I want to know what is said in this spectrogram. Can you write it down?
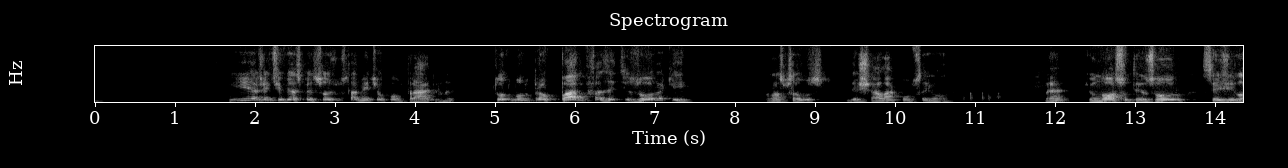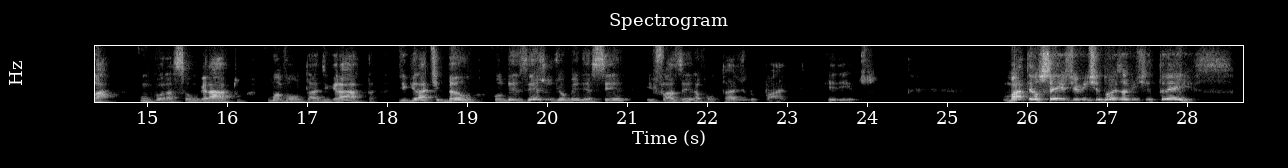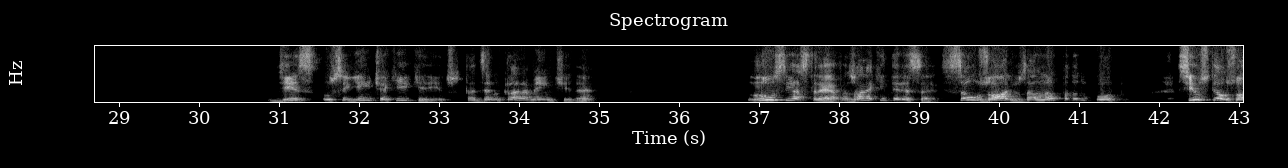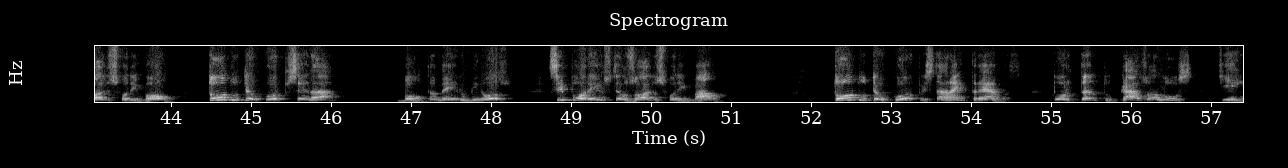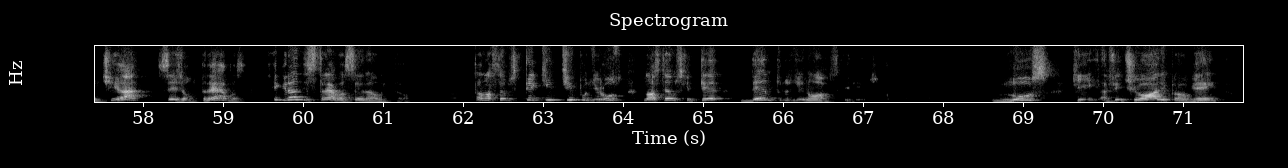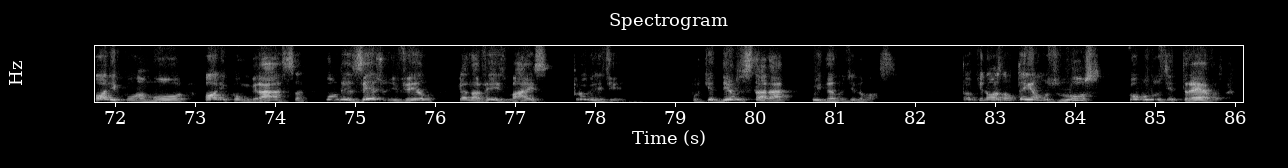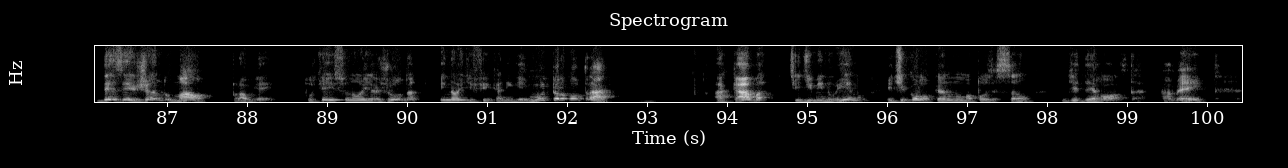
E a gente vê as pessoas justamente ao contrário, né? Todo mundo preocupado em fazer tesouro aqui. Nós precisamos deixar lá com o Senhor, né? Que o nosso tesouro seja lá, com um coração grato, com uma vontade grata, de gratidão, com desejo de obedecer e fazer a vontade do Pai, queridos. Mateus 6, de 22 a 23 diz o seguinte aqui, queridos, está dizendo claramente, né? Luz e as trevas, olha que interessante. São os olhos a lâmpada do corpo. Se os teus olhos forem bons, todo o teu corpo será bom também, luminoso. Se, porém, os teus olhos forem mal, todo o teu corpo estará em trevas. Portanto, caso a luz que em ti há sejam trevas, que grandes trevas serão, então? Então, nós temos que ter que tipo de luz nós temos que ter dentro de nós, queridos? Luz que a gente olhe para alguém, olhe com amor, olhe com graça, com desejo de vê-lo cada vez mais progredir. Porque Deus estará cuidando de nós. Então, que nós não tenhamos luz como luz de trevas, desejando mal para alguém porque isso não ajuda e não edifica ninguém. Muito pelo contrário, acaba te diminuindo e te colocando numa posição de derrota. Amém?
